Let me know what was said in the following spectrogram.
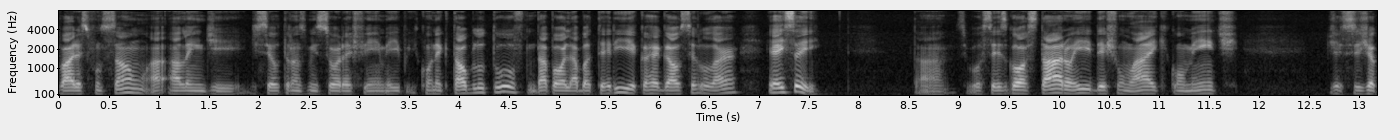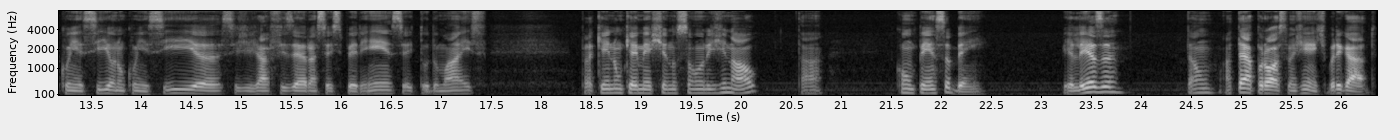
várias funções, além de, de ser o transmissor FM e conectar o Bluetooth, dá para olhar a bateria, carregar o celular, e é isso aí. Tá? Se vocês gostaram aí, deixa um like, comente. Se já conhecia ou não conhecia, se já fizeram essa experiência e tudo mais. Para quem não quer mexer no som original, tá? Compensa bem. Beleza? Então, até a próxima, gente. Obrigado.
